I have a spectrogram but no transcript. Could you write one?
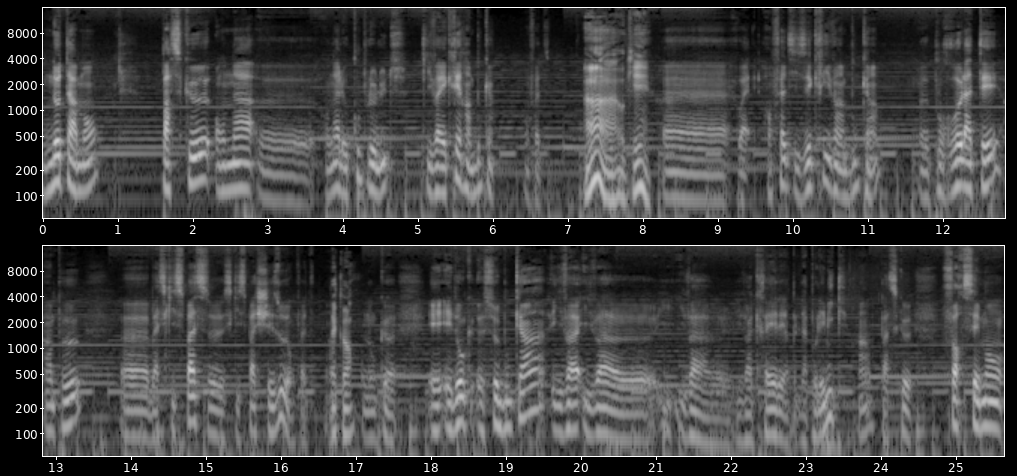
notamment parce que on a, euh, on a le couple Lutz qui va écrire un bouquin, en fait. Ah, ok. ouais, en fait, ils écrivent un bouquin pour relater un peu bah, ce, qui se passe, ce qui se passe chez eux en fait. D'accord. Donc, euh, et, donc ce bouquin, il va, il va, il, va, il va créer la, polémique, hein, parce que forcément,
